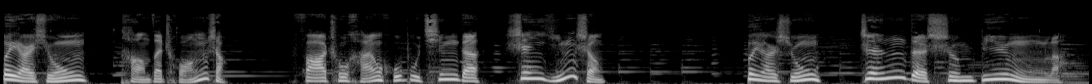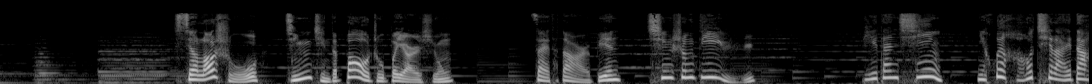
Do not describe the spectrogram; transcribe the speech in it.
贝尔熊躺在床上，发出含糊不清的呻吟声。贝尔熊真的生病了。小老鼠紧紧的抱住贝尔熊，在他的耳边轻声低语：“别担心，你会好起来的。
